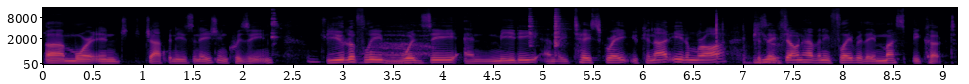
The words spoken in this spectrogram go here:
uh, more in Japanese and Asian cuisines. Beautifully woodsy and meaty, and they taste great. You cannot eat them raw because they don't have any flavor. They must be cooked.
